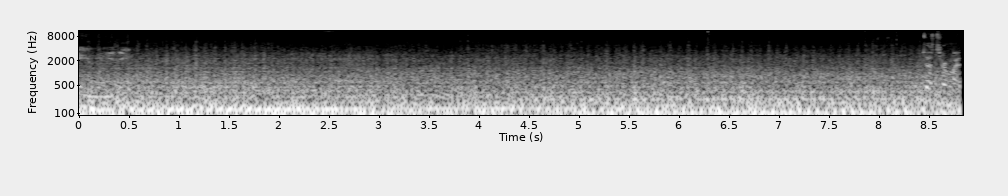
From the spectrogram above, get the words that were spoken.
eighty. Just turn my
